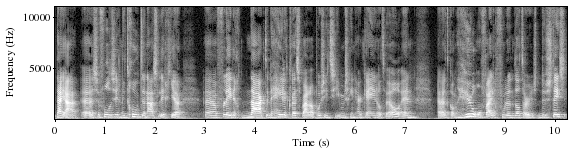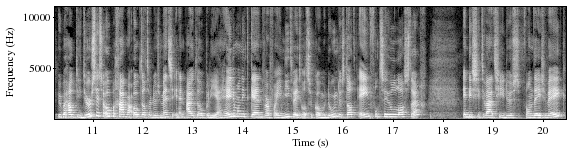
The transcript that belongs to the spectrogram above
Nou ja, uh, ze voelde zich niet goed. Daarnaast lig je uh, volledig naakt in een hele kwetsbare positie. Misschien herken je dat wel. En uh, het kan heel onveilig voelen dat er dus steeds überhaupt die deur steeds open gaat. Maar ook dat er dus mensen in en uitlopen die je helemaal niet kent. Waarvan je niet weet wat ze komen doen. Dus dat één vond ze heel lastig. In die situatie dus van deze week.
